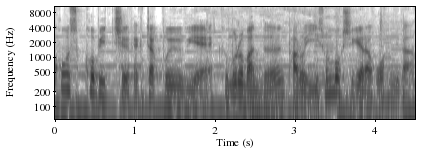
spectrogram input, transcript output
코스코비츠 백작 부위 위에 금으로 만든 바로 이 손목시계라고 합니다.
